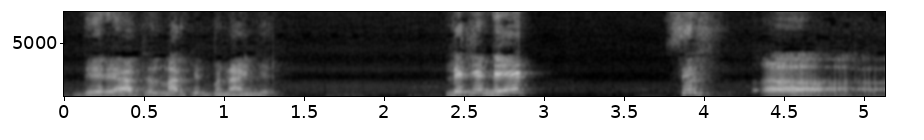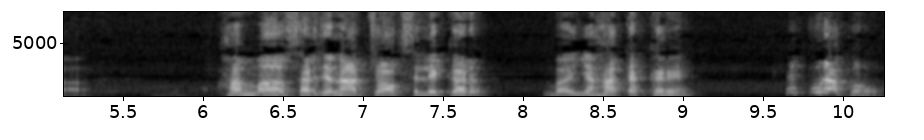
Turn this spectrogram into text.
दे रहे हैं, अटल मार्केट बनाएँगे। लेकिन एक सिर्फ़ आ, हम सरजना चौक से लेकर यहाँ तक करें नहीं पूरा करो।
